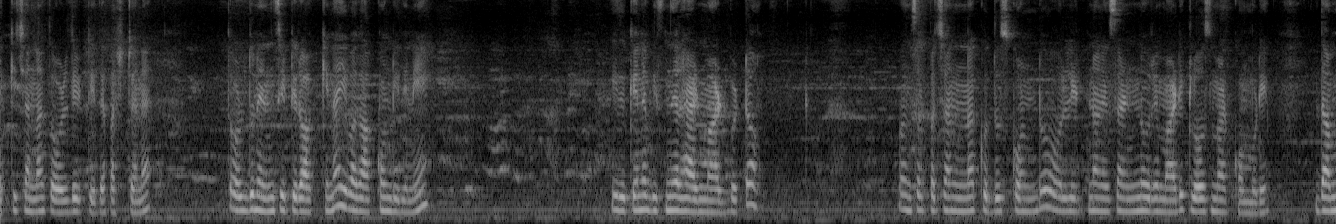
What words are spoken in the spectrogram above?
ಅಕ್ಕಿ ಚೆನ್ನಾಗಿ ತೊಳೆದಿಟ್ಟಿದೆ ಫಸ್ಟೇ ತೊಳೆದು ನೆನೆಸಿಟ್ಟಿರೋ ಅಕ್ಕಿನ ಇವಾಗ ಹಾಕ್ಕೊಂಡಿದ್ದೀನಿ ಇದಕ್ಕೇನೆ ಬಿಸಿನೀರು ಆ್ಯಡ್ ಮಾಡಿಬಿಟ್ಟು ಒಂದು ಸ್ವಲ್ಪ ಚೆನ್ನಾಗಿ ಕುದಿಸ್ಕೊಂಡು ಲಿಟ್ನ ನೀವು ಸಣ್ಣ ಉರಿ ಮಾಡಿ ಕ್ಲೋಸ್ ಮಾಡ್ಕೊಂಬಿಡಿ. ದಮ್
